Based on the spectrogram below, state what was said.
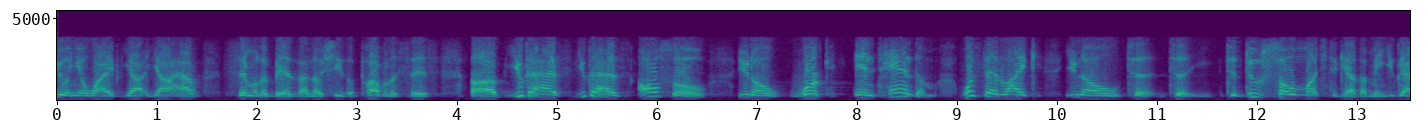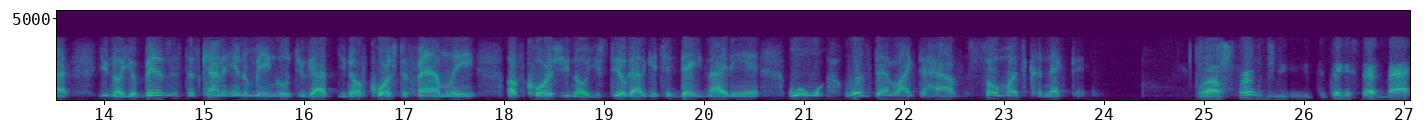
you and your wife y'all y'all have similar business. I know she's a publicist. Uh, you guys, you guys also, you know, work in tandem. What's that like? You know, to to to do so much together. I mean, you got you know your business that's kind of intermingled. You got you know, of course, the family. Of course, you know, you still got to get your date night in. What's that like to have so much connected? Well, first, to take a step back,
